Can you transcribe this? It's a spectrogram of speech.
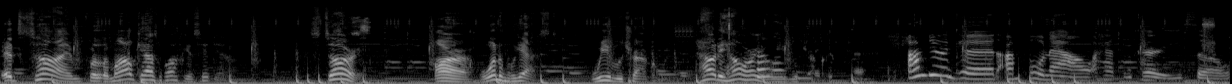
it's time for the Mobcast Mafia sit down, starring our wonderful guest, Weeble Trapper. Howdy, how are you, Hello. Weeble Trapper? I'm doing good. I'm full now. I had some curry, so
